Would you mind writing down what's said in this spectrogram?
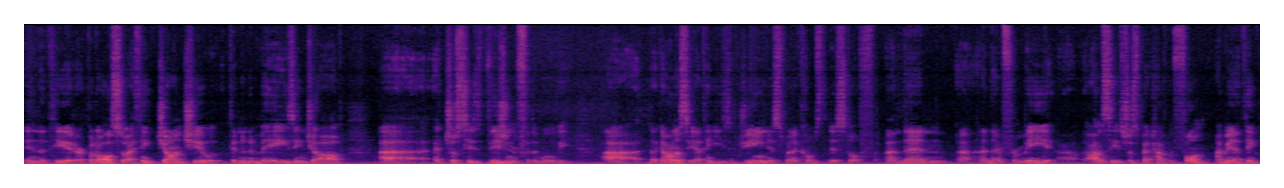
in, the theater. But also, I think Jon Chu did an amazing job uh, at just his vision for the movie. Uh, like honestly, I think he's a genius when it comes to this stuff. And then, uh, and then for me, uh, honestly, it's just about having fun. I mean, I think,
